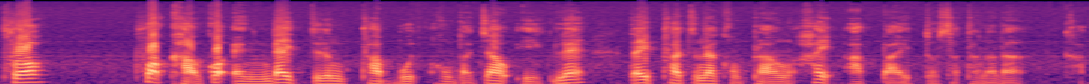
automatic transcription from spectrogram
เพราะ พวกเขาก็เองได้ตรึงพระบุตรของพระเจ้าอีก และได้พระชนะของพระองค์ให้อาไปต่อสาธารณะครับ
